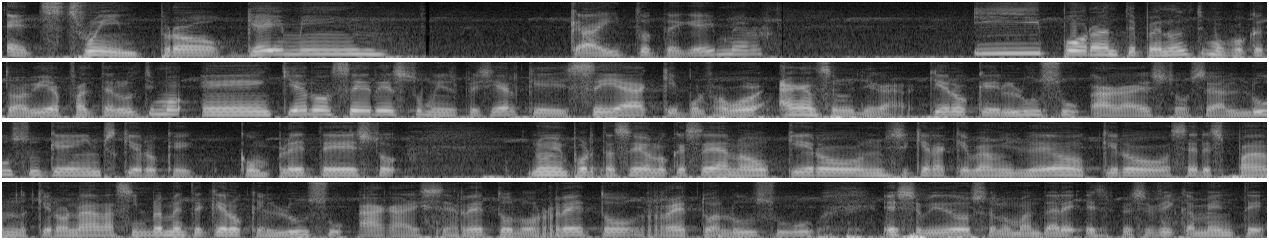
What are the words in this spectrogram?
Extreme Pro Gaming, Kaito The Gamer. Y por antepenúltimo, porque todavía falta el último, eh, quiero hacer esto muy especial, que sea que por favor háganselo llegar. Quiero que Luzu haga esto, o sea, Luzu Games, quiero que complete esto no me importa sea lo que sea, no quiero ni siquiera que vea mis videos, quiero hacer spam, no quiero nada, simplemente quiero que Luzu haga ese reto, lo reto, reto a Luzu, ese video se lo mandaré específicamente,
